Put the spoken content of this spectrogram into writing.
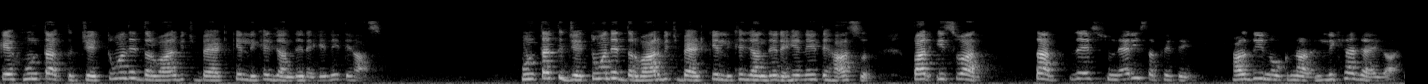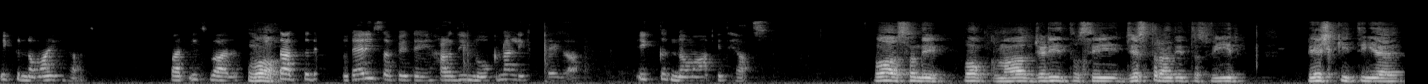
ਕਿ ਹੁਣ ਤੱਕ ਜੇਤੂਆਂ ਦੇ ਦਰਬਾਰ ਵਿੱਚ ਬੈਠ ਕੇ ਲਿਖੇ ਜਾਂਦੇ ਰਹੇ ਨੇ ਇਤਿਹਾਸ। ਹੁਣ ਤੱਕ ਜੇਤੂਆਂ ਦੇ ਦਰਬਾਰ ਵਿੱਚ ਬੈਠ ਕੇ ਲਿਖੇ ਜਾਂਦੇ ਰਹੇ ਨੇ ਇਤਿਹਾਸ ਪਰ ਇਸ ਵਾਰ ਧਰਤ ਦੇ ਸੁਨਹਿਰੀ ਸਫ਼ੇ ਤੇ ਹਲਦੀ ਨੋਕ ਨਾਲ ਲਿਖਿਆ ਜਾਏਗਾ ਇੱਕ ਨਵਾਂ ਇਤਿਹਾਸ। ਪਰ ਇਸ ਵਾਰ ਵਾਹ। ਧਰਤ ਦੇ ਸੁਨਹਿਰੀ ਸਫ਼ੇ ਤੇ ਹਲਦੀ ਨੋਕ ਨਾਲ ਲਿਖਿਆ ਜਾਏਗਾ ਇੱਕ ਨਵਾਂ ਇਤਿਹਾਸ। ਵਾਹ ਸੰਦੀਪ ਬਹੁਤ ਕਮਾਲ ਜਿਹੜੀ ਤੁਸੀਂ ਜਿਸ ਤਰ੍ਹਾਂ ਦੀ ਤਸਵੀਰ ਪੇਸ਼ ਕੀਤੀ ਹੈ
